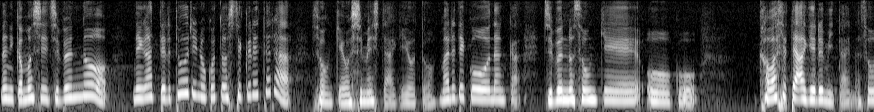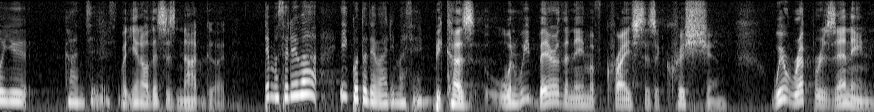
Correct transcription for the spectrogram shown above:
何かもし自分の願っている通りのことをしてくれたら尊敬を示してあげようとまるでこうなんか自分の尊敬をこう買わせてあげるみたいなそういう感じです、But you know, this is not good でもそれはいいことではありません because when we bear the name of Christ as a Christian, we're representing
